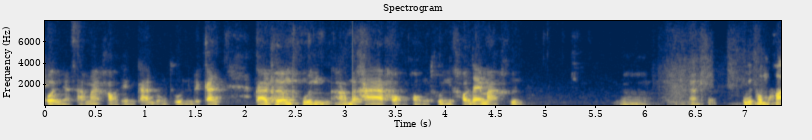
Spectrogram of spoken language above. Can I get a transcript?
คนเนี่ยสามารถเข้าถึงการลงทุนหรือการการเพิ่มทุนมูลค่าของของทุนเขาได้มากขึ้น อืมโอเคทีนี้ผมขอ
